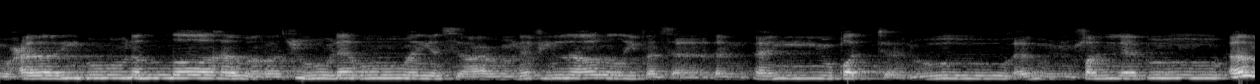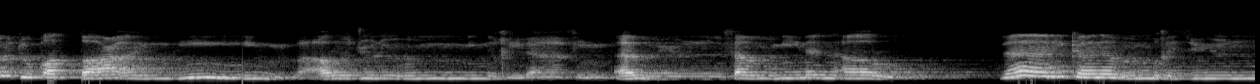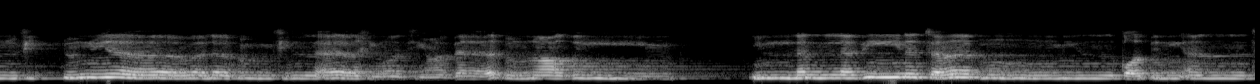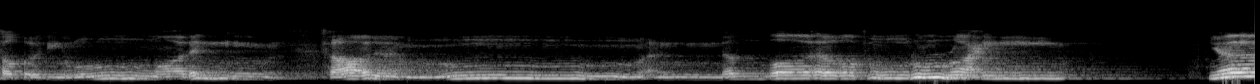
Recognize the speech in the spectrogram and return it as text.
يحاربون الله ورسوله ويسعون في الأرض فسادا أن يقتلوا أو يصلبوا أو تقطع أيديهم وأرجلهم من خلاف أو ينفوا من الأرض. ذلك لهم خزي في الدنيا ولهم في الآخرة. عذاب عظيم. إلا الذين تابوا من قبل أن تقدروا عليهم فاعلموا أن الله غفور رحيم. يا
